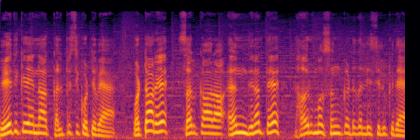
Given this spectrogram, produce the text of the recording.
ವೇದಿಕೆಯನ್ನು ಕಲ್ಪಿಸಿಕೊಟ್ಟಿವೆ. ಒಟ್ಟಾರೆ ಸರ್ಕಾರ ಎಂದಿನಂತೆ ಧರ್ಮ ಸಂಕಟದಲ್ಲಿ ಸಿಲುಕಿದೆ.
